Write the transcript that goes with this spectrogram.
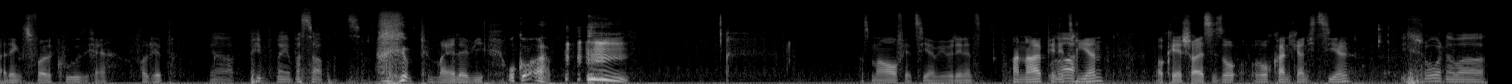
Allerdings voll cruisig, ja. Voll hip. Ja, pimp mein Wasserpanzer. Pimp my LAV. Oh, guck mal. Pass mal auf jetzt hier, wie wir den jetzt anal penetrieren. Okay, scheiße, so hoch kann ich gar nicht zielen. Ich schon, aber.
